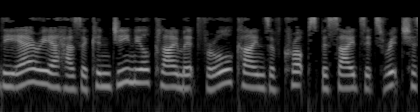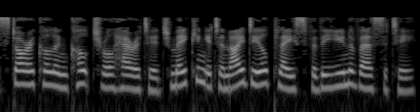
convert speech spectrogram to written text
The area has a congenial climate for all kinds of crops besides its rich historical and cultural heritage making it an ideal place for the university.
